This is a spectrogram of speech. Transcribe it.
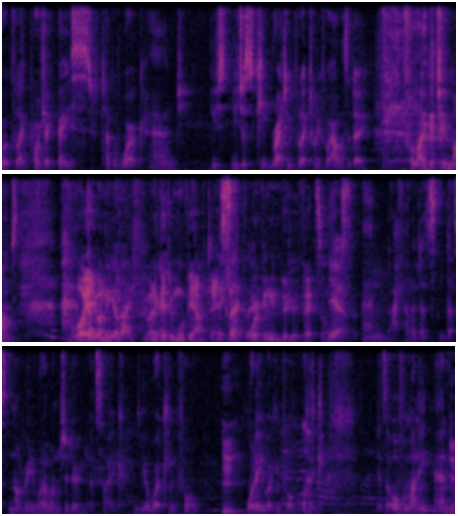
work for like project based type of work, and you you just keep writing for like twenty four hours a day for like two months. And Oh, yeah, you wanna- your life. You want to yeah. get your movie out, and it's Exactly. like working in visual effects almost. Yeah, and I felt like that's that's not really what I wanted to do. That's like you're working for Mm. what are you working for? Like, it's all for money, and Yeah.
